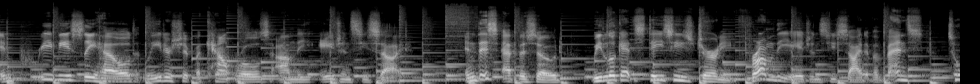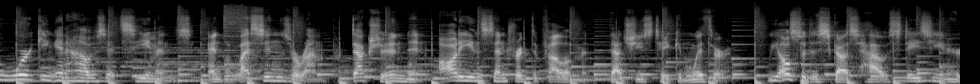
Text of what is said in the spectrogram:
and previously held leadership account roles on the agency side. In this episode, we look at Stacy's journey from the agency side of events to working in-house at Siemens and the lessons around production and audience-centric development that she's taken with her. We also discuss how Stacy and her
